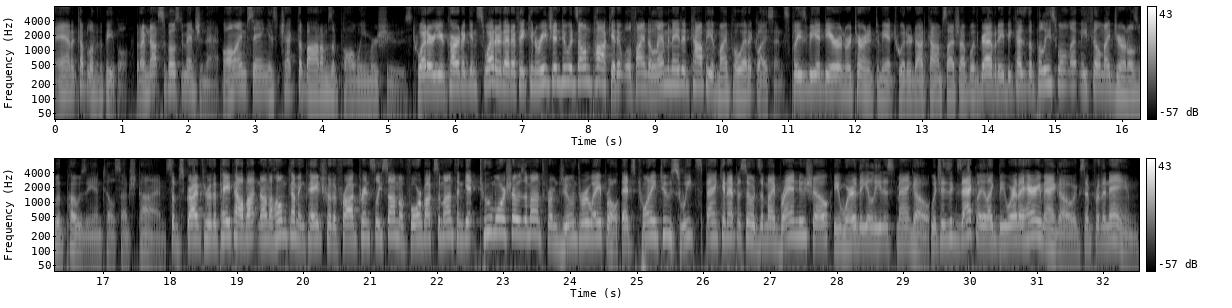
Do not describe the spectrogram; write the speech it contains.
and a couple of the people. But I'm not supposed to mention that. All I'm saying is check the bottoms of Paul Weimer's shoes. Twetter your cardigan sweater that if it can reach into its own pocket, it will find a laminated copy of my poetic license. Please be a dear and return it to me at twitter.com slash upwithgravity because the police won't let me fill my journals with posy until such time. Subscribe through the PayPal button on the homecoming page for the frog princely sum of four bucks a month and get two more shows a month from June through April. That's 22 sweet spanking episodes of my brand new show, Beware the Elitist Mango, which is exactly like Beware the Hairy Mango, except for the name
